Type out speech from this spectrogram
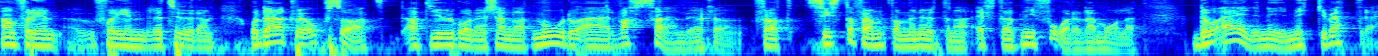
Han får in, får in returen. Och där tror jag också att, att Djurgården känner att Modo är vassare än Björklöven. För att sista 15 minuterna efter att ni får det där målet, då är ju ni mycket bättre.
